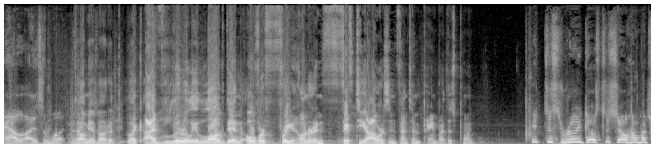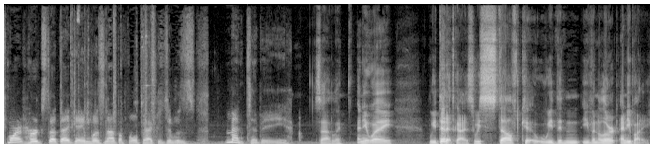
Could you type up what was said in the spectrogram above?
allies and whatnot. Tell me about it. Like I've literally logged in over 350 hours in Phantom Pain by this point. It just really goes to show how much more it hurts that that game was not the full package it was meant to be. Sadly. Anyway, we did it, guys. We stealthed. We didn't even alert anybody.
